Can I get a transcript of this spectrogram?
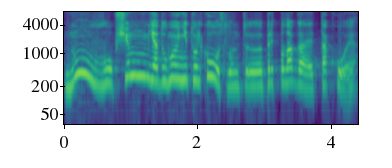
Ну, в общем, я думаю, не только Ослунд э, предполагает такое.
